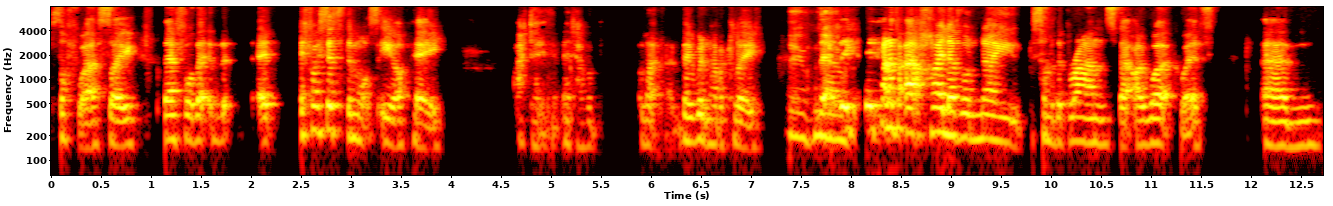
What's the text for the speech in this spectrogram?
software. So therefore, they, if I said to them what's ERP, I don't think they'd have a like they wouldn't have a clue. No, no. They, they, kind of at a high level know some of the brands that I work with, um,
